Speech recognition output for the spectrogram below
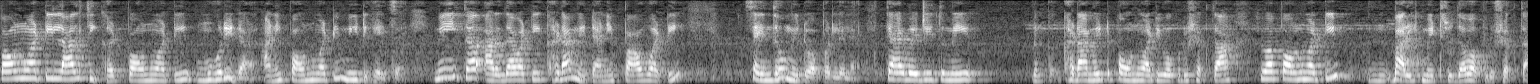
पाऊन वाटी लाल तिखट पाऊन वाटी मोहरी डाळ आणि पाऊन वाटी मीठ घ्यायचं आहे मी इथं अर्धा वाटी खडा मीठ आणि पाव वाटी सैंधव मीठ वापरलेलं आहे. त्याऐवजी तुम्ही खडा मीठ पाऊन वाटी वापरू शकता किंवा पाऊन वाटी बारीक मीठसुद्धा वापरू शकता.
